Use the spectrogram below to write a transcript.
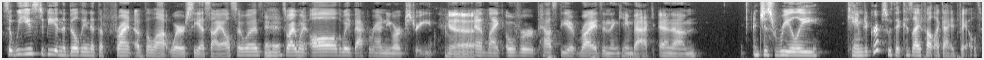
So we used to be in the building at the front of the lot where CSI also was. So I went all the way back around New York Street Yeah. and like over past the rides and then came back and um and just really came to grips with it because I felt like I had failed.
